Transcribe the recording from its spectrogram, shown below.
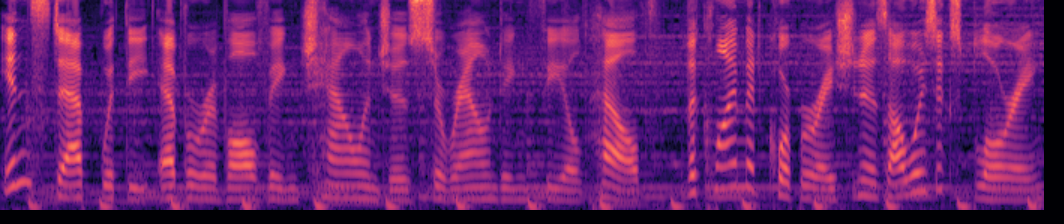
In step with the ever evolving challenges surrounding field health, the Climate Corporation is always exploring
